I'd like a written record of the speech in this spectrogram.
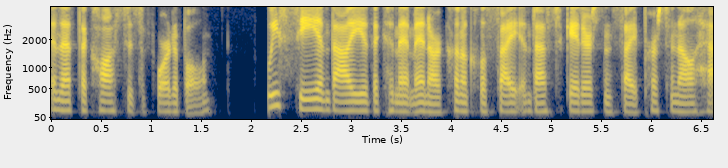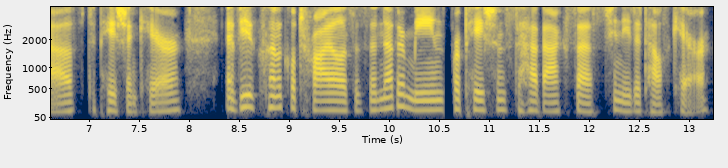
and that the cost is affordable. We see and value the commitment our clinical site investigators and site personnel have to patient care and view clinical trials as another means for patients to have access to needed health care.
